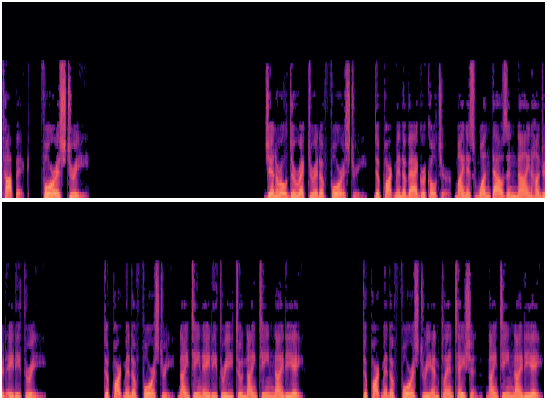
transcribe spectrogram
Topic Forestry. General Directorate of Forestry, Department of Agriculture minus 1983 Department of Forestry 1983 to 1998 Department of Forestry and Plantation 1998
